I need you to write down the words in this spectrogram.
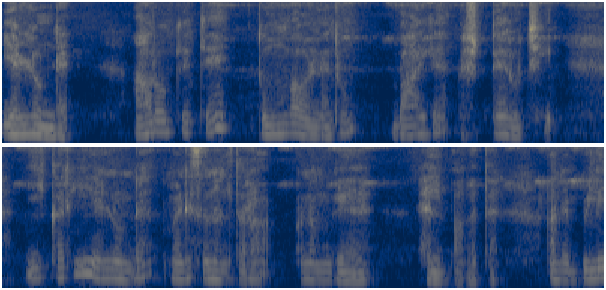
ಎಳ್ಳುಂಡೆ. ಆರೋಗ್ಯಕ್ಕೆ ತುಂಬ ಒಳ್ಳೆಯದು ಬಾಯಿಗೆ ಅಷ್ಟೇ ರುಚಿ. ಈ ಕರಿ ಎಳ್ಳುಂಡೆ ಮೆಡಿಸಿನಲ್ ಥರ ನಮಗೆ ಹೆಲ್ಪ್ ಆಗುತ್ತೆ. ಅಂದರೆ ಬಿಳಿ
